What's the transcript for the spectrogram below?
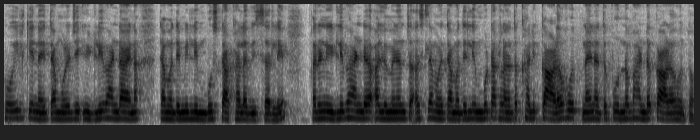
होईल की नाही. त्यामुळे जे इडली भांडं आहे ना त्यामध्ये मी लिंबूच टाकायला विसरले. कारण इडली भांडं अल्युमिनियमचं असल्यामुळे त्यामध्ये लिंबू टाकल्यानंतर खाली काळं होत नाही नाही तर पूर्ण भांडं काळं होतं.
